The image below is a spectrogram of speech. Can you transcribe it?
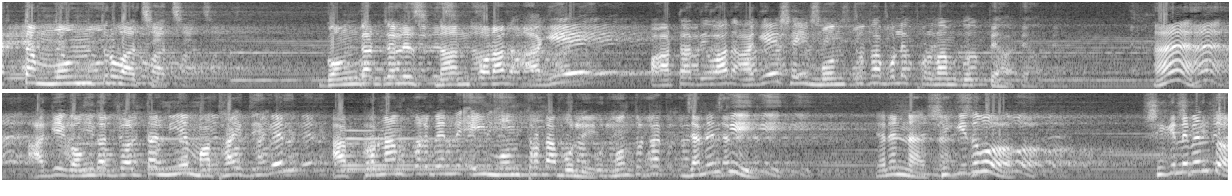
একটা মন্ত্র আছে। গঙ্গার জলে স্নান করার আগে, পাটা দেওয়ার আগে সেই মন্ত্রটা বলে প্রণাম করতে হয়। হ্যাঁ আগে গঙ্গার জলটা নিয়ে মাথায় দিবেন আর প্রণাম করবেন এই মন্ত্রটা বলে। মন্ত্রটা জানেন কি? জানেন না? শিখিয়ে দেবো? শিখে নেবেন তো?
